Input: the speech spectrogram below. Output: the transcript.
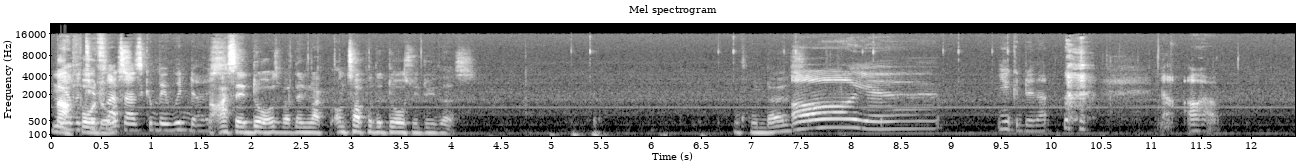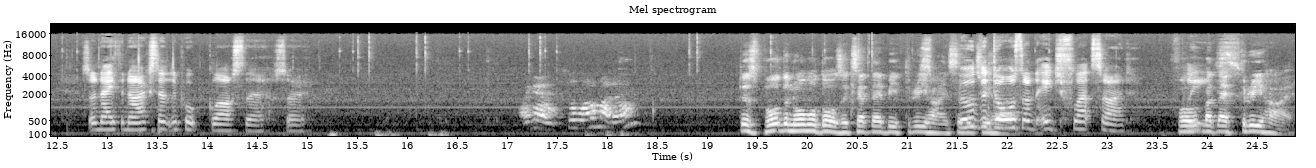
Nah, the other four two flat sides can be windows. No, I said doors, but then like on top of the doors we do this. With windows. Oh yeah, you can do that. no, I'll help. So Nathan, I accidentally put glass there. So Okay, so what am I doing? Just build the normal doors, except they'd be three high instead build of the doors high. on each flat side, For, but they're three high.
